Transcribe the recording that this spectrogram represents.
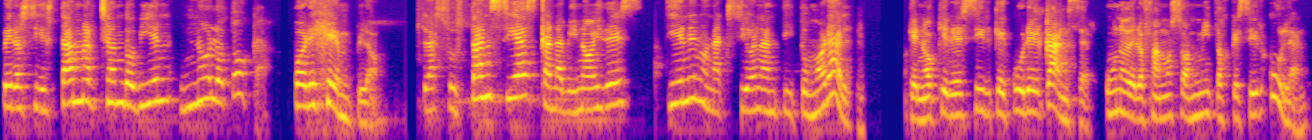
pero si está marchando bien, no lo toca. Por ejemplo, las sustancias cannabinoides tienen una acción antitumoral, que no quiere decir que cure el cáncer, uno de los famosos mitos que circulan.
